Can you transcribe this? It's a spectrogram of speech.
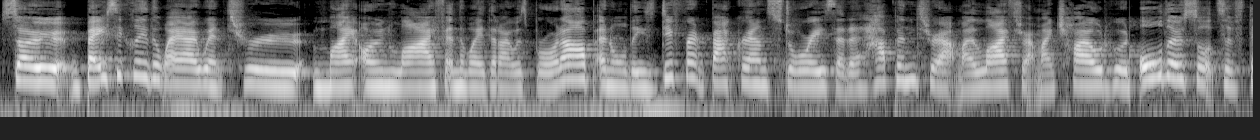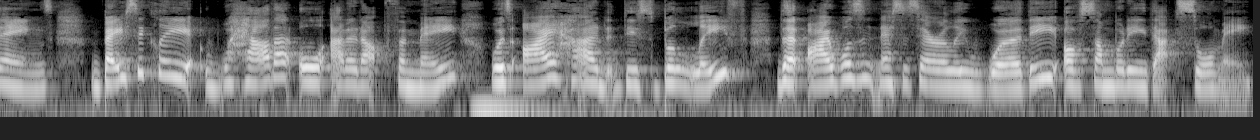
So basically, the way I went through my own life and the way that I was brought up and all these different background stories that had happened throughout my life, throughout my childhood, all those sorts of things. Basically, how that all added up for me was I had this belief that I wasn't necessarily worthy of somebody that saw me,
